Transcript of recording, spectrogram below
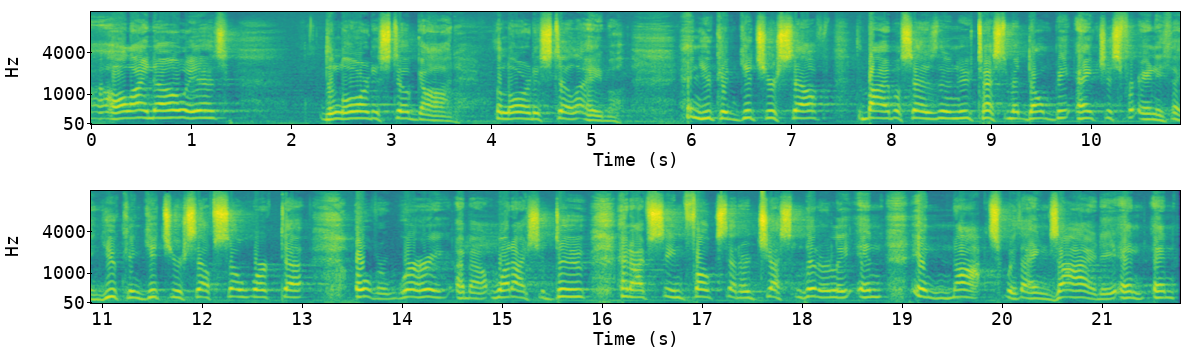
All I know is the Lord is still God, the Lord is still able. And you can get yourself the Bible says in the New Testament, don't be anxious for anything. You can get yourself so worked up over worrying about what I should do. And I've seen folks that are just literally in, in knots with anxiety. And, and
